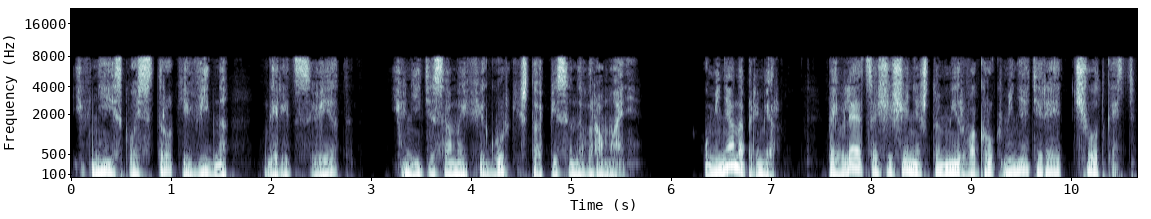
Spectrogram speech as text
и в ней сквозь строки видно горит свет, и в ней те самые фигурки, что описаны в романе. У меня, например, появляется ощущение, что мир вокруг меня теряет четкость,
